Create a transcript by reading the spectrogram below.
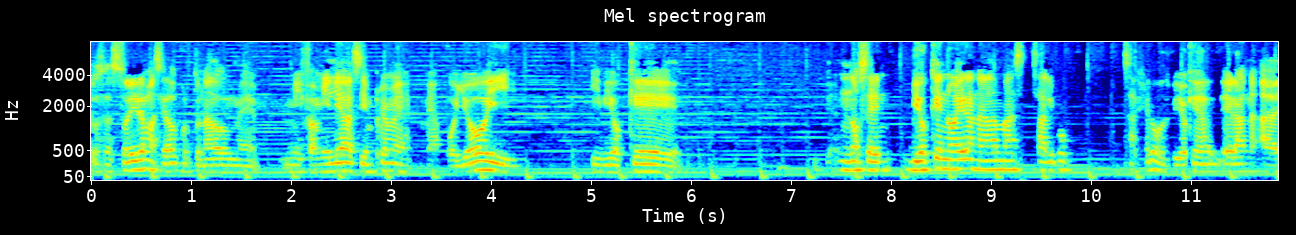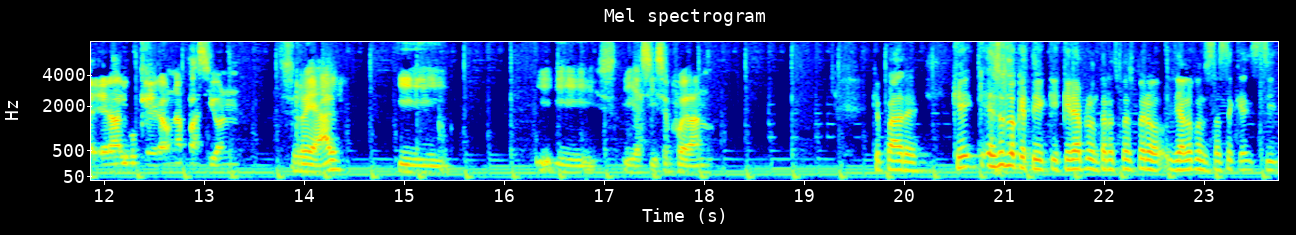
o sea, soy demasiado afortunado. Me, mi familia siempre me, me apoyó y, y, vio que, no sé, vio que no era nada más algo pasajero, vio que era, era algo que era una pasión sí. real y, y, y, así se fue dando. Qué padre. ¿Qué, eso es lo que te que quería preguntar después, pero ya lo contestaste, que si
